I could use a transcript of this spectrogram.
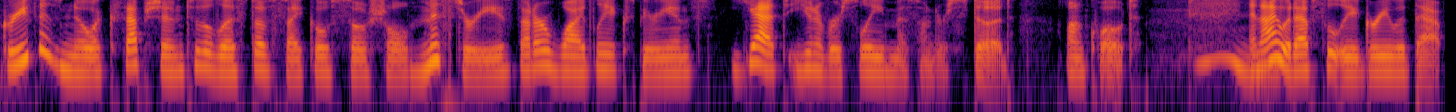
Grief is no exception to the list of psychosocial mysteries that are widely experienced yet universally misunderstood. Unquote. And I would absolutely agree with that.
